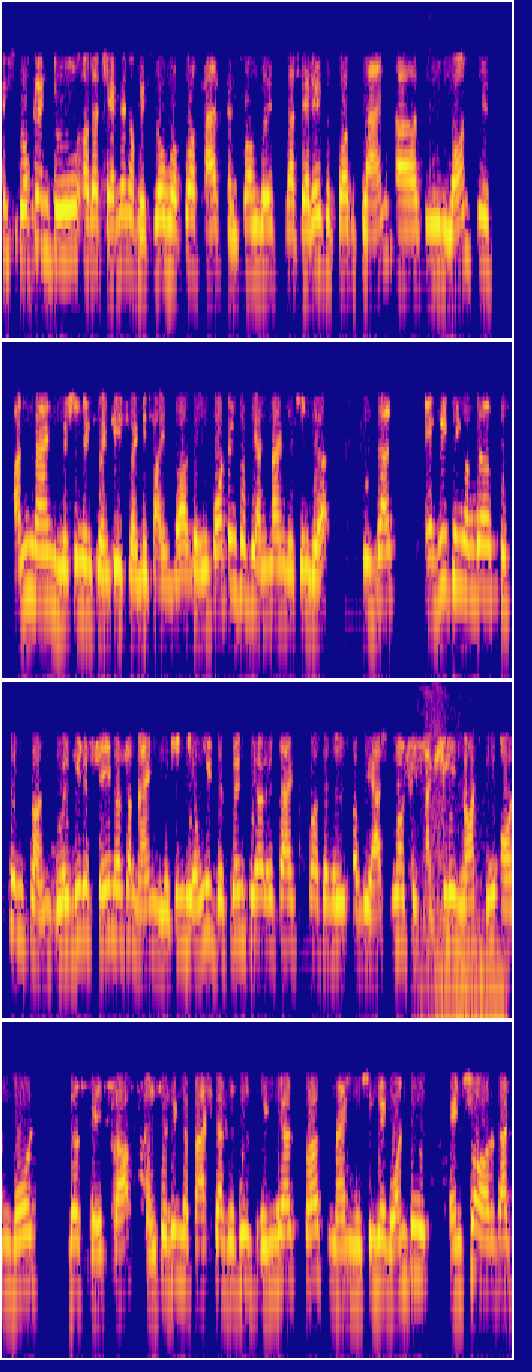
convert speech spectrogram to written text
I've spoken to uh, the chairman of ISRO, who of course has confirmed this, that there is a plan uh, to launch this unmanned mission in 2025. Uh, the importance of the unmanned mission here is that everything on the system front will be the same as a manned mission. The only difference here is that of course, will, uh, the astronauts will actually not be on board the spacecraft, considering the fact that this is India's first manned mission. They want to ensure that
